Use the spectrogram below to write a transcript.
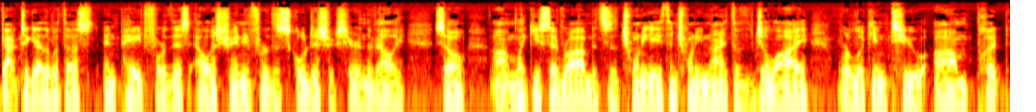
got together with us and paid for this ALICE training for the school districts here in the valley. So, um, like you said, Rob, it's the 28th and 29th of July. We're looking to um, put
